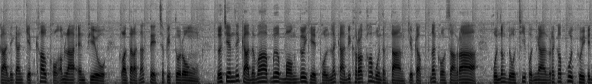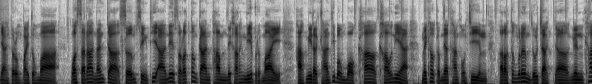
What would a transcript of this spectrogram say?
กาสในการเก็บเข้าของอำลาแอนฟิลด์ก่อนตลาดนักเตะจะปิดตัวลง โดยเจมส์ได้กล่าวนะว่าเมื่อมองด้วยเหตุผลและการวิเคราะห์ข้อมูลต่างๆ เกี่ยวกับด้านของซาร่าคุณต้องดูที่ผลงานและก็พูดคุยกันอย่างตรงไปตรงมา ว่าซาร่านั้นจะเสริมสิ่งที่อาเนสรอตต้องการทำในครั้งนี้หรือไม่ หากมีหลักฐานที่บ่งบอกค่าเขาเนี่ยไม่เข้ากับแนวทางของทีม เราต้องเริ่มดูจากเอ่อเงินค่า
